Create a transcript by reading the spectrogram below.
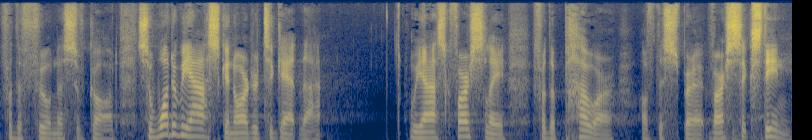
for the fullness of God. So, what do we ask in order to get that? We ask, firstly, for the power of the Spirit. Verse 16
